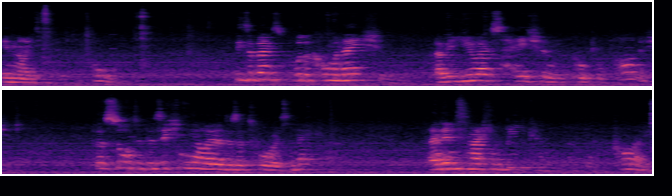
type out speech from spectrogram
in 1954. These events were the culmination of a US Haitian cultural partnership that sought to position the island as a tourist mecca, an international beacon of black pride.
